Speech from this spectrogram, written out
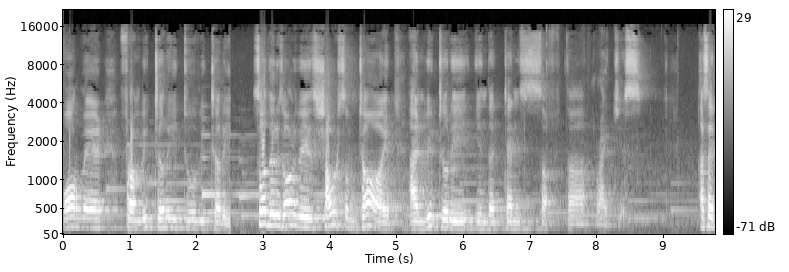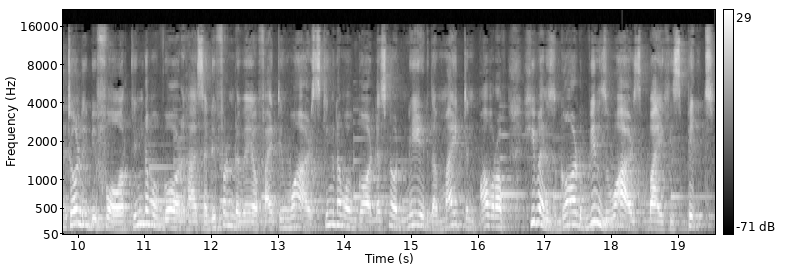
forward from victory to victory. So there is always shouts of joy and victory in the tents of the righteous. As I told you before, kingdom of God has a different way of fighting wars. Kingdom of God does not need the might and power of humans. God wins wars by his spirit.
